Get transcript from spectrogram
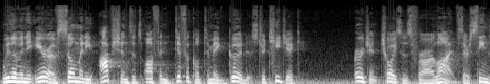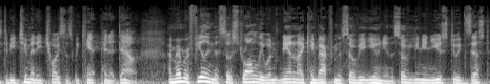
We live in an era of so many options, it's often difficult to make good, strategic, urgent choices for our lives. There seems to be too many choices, we can't pin it down. I remember feeling this so strongly when Nan and I came back from the Soviet Union. The Soviet Union used to exist.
